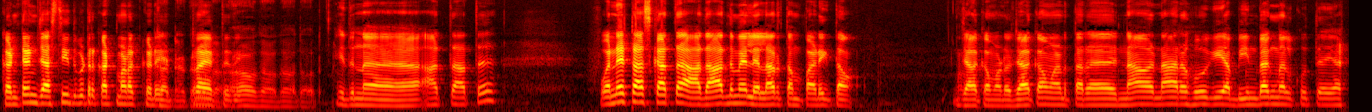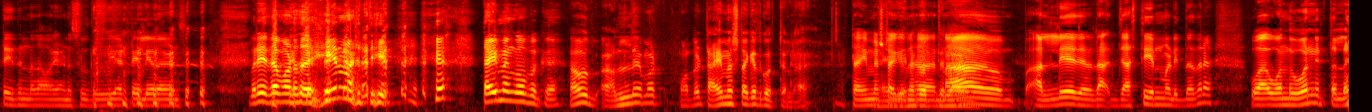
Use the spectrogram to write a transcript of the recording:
ಕಂಟೆಂಟ್ ಜಾಸ್ತಿ ಇದ್ಬಿಟ್ರೆ ಕಟ್ ಮಾಡಕ್ ಕಡೆ ಟ್ರೈ ಆಗ್ತದೆ. ಇದನ್ನ ಆತ ಆತ ಒಂದೇ ಟಾಸ್ಕ್ ಆತ ಅದಾದ್ಮೇಲೆ ಎಲ್ಲರೂ ತಮ್ಮ ಪಾಡಿಗೆ ತಾವು. ಜಳಕ ಮಾಡೋ ಜಳಕ ಮಾಡ್ತಾರೆ. ನಾವು ನಾರ ಹೋಗಿ ಆ ಬೀನ್ ಬ್ಯಾಗ್ ಮೇಲೆ ಕೂತೆ ಎಷ್ಟು ಇದನ್ನ ಅದಾವ ಎಣಸುದು ಎಷ್ಟು ಎಲ್ಲಿ ಅದಾವ ಎಣಸು. ಬರೀ ಇದ ಮಾಡೋದು ಏನು ಮಾಡ್ತಿ? ಟೈಮ್ ಹೆಂಗೆ ಹೋಗ್ಬೇಕು? ಹೌದು ಅಲ್ಲೇ ಮಟ್ ಮೊದಲು ಟೈಮ್ ಎಷ್ಟಾಗ್ಯದ ಗೊತ್ತಿಲ್ಲ. ಟೈಮ್ ಎಷ್ಟಾಗಿದೆ ನಾ ಅಲ್ಲೇ ಜಾಸ್ತಿ ಏನು ಮಾಡಿದ್ದಂದ್ರೆ ವ- ಒಂದು ಓನ್ ಇತ್ತಲ್ಲೇ.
